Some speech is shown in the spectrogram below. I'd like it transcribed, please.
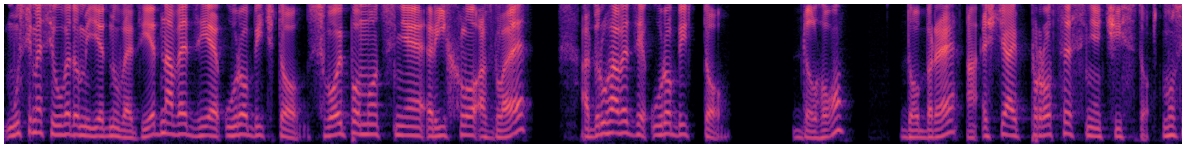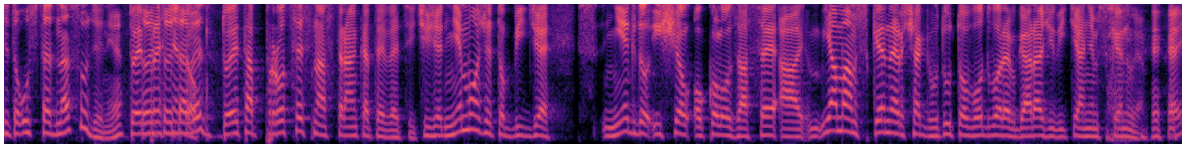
musíme si uvedomiť jednu vec. Jedna vec je urobiť to svojpomocne, rýchlo a zle. A druhá vec je urobiť to dlho, dobre a ešte aj procesne čisto. Musí to ustať na súde, nie? To je to presne je tá to. vec? To je tá procesná stránka tej veci. Čiže nemôže to byť, že niekto išiel okolo zase a ja mám skener, však túto vo dvore v garáži vyťahnem, skenujem. Hej?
